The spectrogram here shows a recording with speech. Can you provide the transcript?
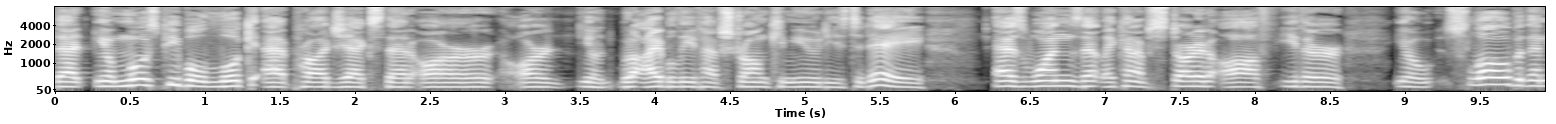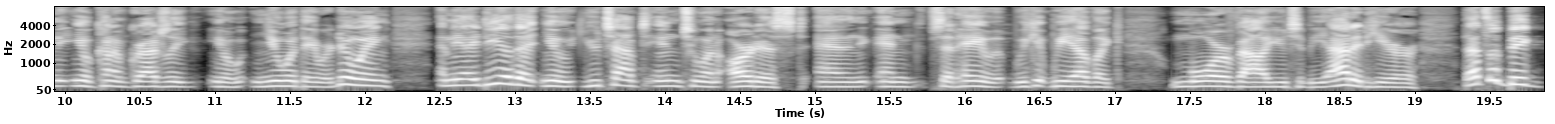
that you know most people look at projects that are are you know what I believe have strong communities today as ones that like kind of started off either you know slow but then you know kind of gradually you know knew what they were doing and the idea that you know you tapped into an artist and and said hey we can, we have like more value to be added here that's a big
